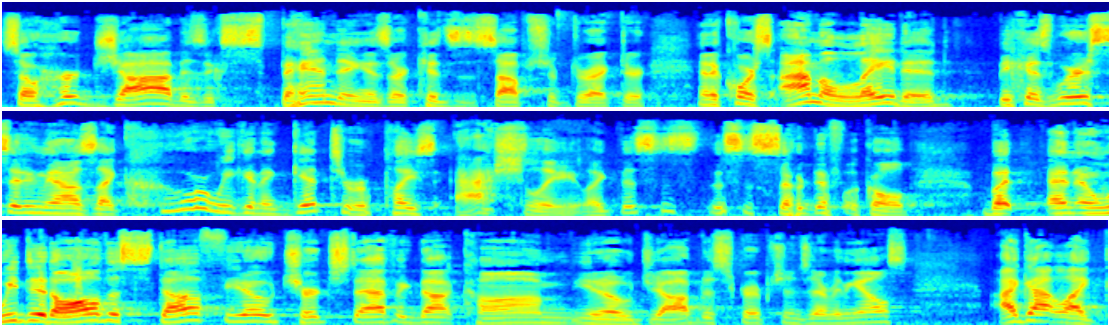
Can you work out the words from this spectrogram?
So her job is expanding as our kids discipleship director. And of course, I'm elated because we are sitting there. I was like, who are we going to get to replace Ashley? Like this is this is so difficult. But and, and we did all the stuff, you know, churchstaffing.com, you know, job descriptions, everything else. I got like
